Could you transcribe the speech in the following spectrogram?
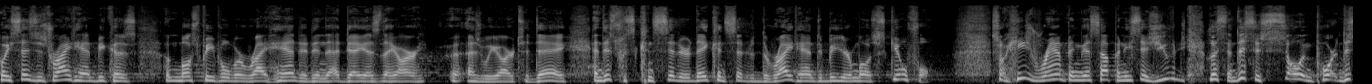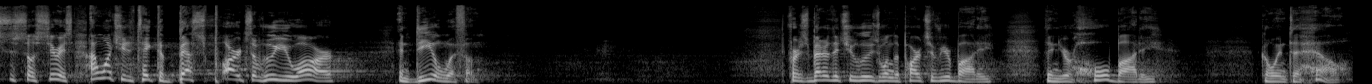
Well, he says his right hand because most people were right handed in that day as they are as we are today. And this was considered, they considered the right hand to be your most skillful. So he's ramping this up and he says, You listen, this is so important. This is so serious. I want you to take the best parts of who you are and deal with them. For it's better that you lose one of the parts of your body than your whole body go into hell.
